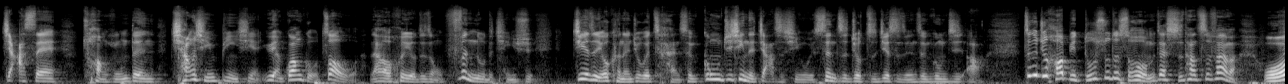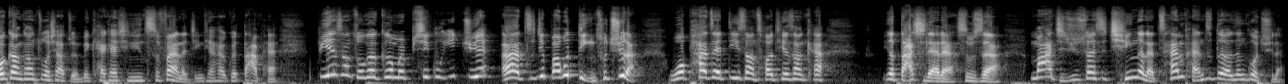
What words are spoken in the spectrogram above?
加塞、闯红灯、强行并线、远光狗照我，然后会有这种愤怒的情绪，接着有可能就会产生攻击性的驾驶行为，甚至就直接是人身攻击啊！这个就好比读书的时候，我们在食堂吃饭嘛，我刚刚坐下准备开开心心吃饭了，今天还有块大盘，边上走个哥们儿屁股一撅啊，直接把我顶出去了，我趴在地上朝天上看。要打起来的，是不是？骂几句算是轻的了，餐盘子都要扔过去了。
